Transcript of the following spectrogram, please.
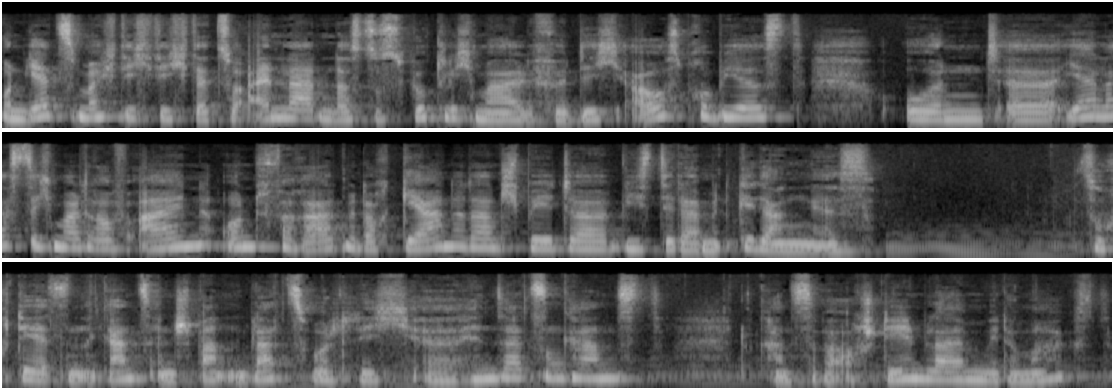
Und jetzt möchte ich dich dazu einladen, dass du es wirklich mal für dich ausprobierst. Und äh, ja, lass dich mal drauf ein und verrat mir doch gerne dann später, wie es dir damit gegangen ist. Such dir jetzt einen ganz entspannten Platz, wo du dich äh, hinsetzen kannst. Du kannst aber auch stehen bleiben, wie du magst.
